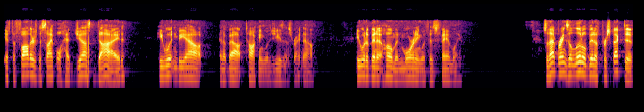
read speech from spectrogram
if the Father's disciple had just died, he wouldn't be out and about talking with Jesus right now. He would have been at home and mourning with his family. So that brings a little bit of perspective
